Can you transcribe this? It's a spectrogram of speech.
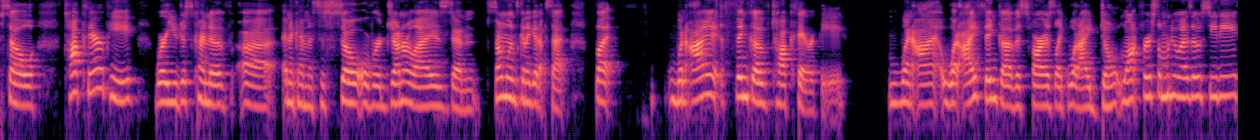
So, talk therapy, where you just kind of, uh, and again, this is so overgeneralized and someone's going to get upset, but when I think of talk therapy, when I what I think of as far as like what I don't want for someone who has OCD,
